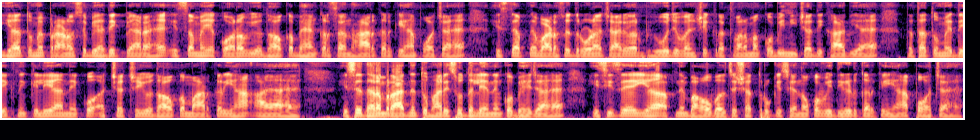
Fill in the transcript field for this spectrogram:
यह तुम्हें प्राणों से भी अधिक प्यारा है। इस समय यह कौरव योद्धाओं का भयंकर संहार करके यहाँ पहुँचा है। इसने अपने बाड़ों से द्रोणाचार्य और भूज वंशी कृतवर्मा को भी नीचा दिखा दिया है तथा तुम्हें देखने के लिए अनेकों अच्छे अच्छे योद्धाओं को मारकर यहाँ आया है। इसे धर्मराज ने तुम्हारी सुध लेने को भेजा है। इसी से यह अपने बाहुबल से शत्रु की सेना को विधीड़ करके यहाँ पहुँचा है।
